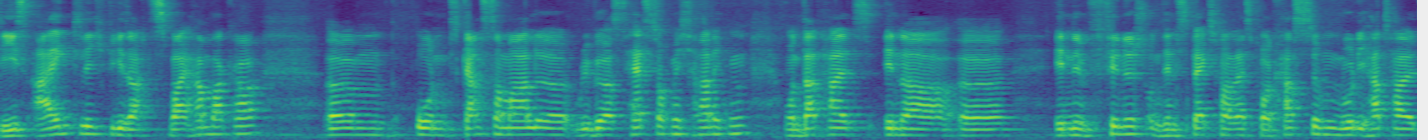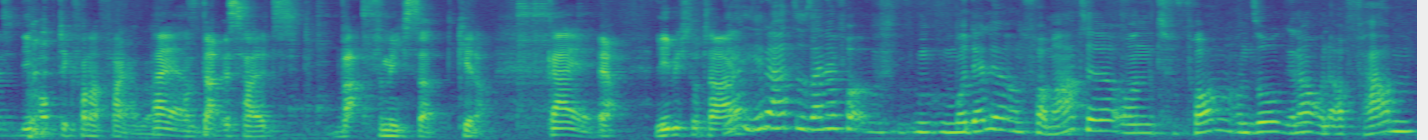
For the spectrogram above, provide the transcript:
die ist eigentlich, wie gesagt, zwei Humbucker ähm, und ganz normale Reversed Headstock-Mechaniken und dann halt in einer äh, in dem Finish und den Specs von Les Paul Custom, nur die hat halt die Optik von einer Firebird. Ah, ja. und das ist halt, war- für mich ist das Killer. Geil. Ja, liebe ich total. Ja, jeder hat so seine For- Modelle und Formate und Formen und so, genau, und auch Farben.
